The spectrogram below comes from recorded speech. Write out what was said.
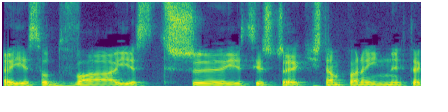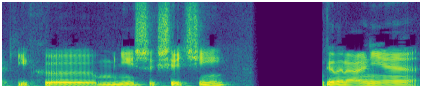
e, jest O2, jest 3, jest jeszcze jakieś tam parę innych takich mniejszych sieci. Generalnie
